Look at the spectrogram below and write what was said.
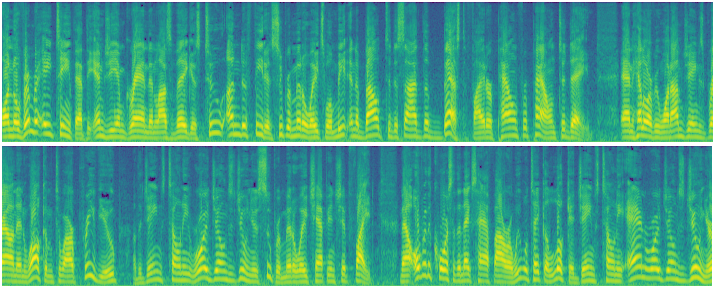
On November 18th at the MGM Grand in Las Vegas, two undefeated super middleweights will meet in a bout to decide the best fighter pound for pound today. And hello everyone, I'm James Brown and welcome to our preview of the James Toney Roy Jones Jr. Super Middleweight Championship fight. Now, over the course of the next half hour, we will take a look at James Toney and Roy Jones Jr.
